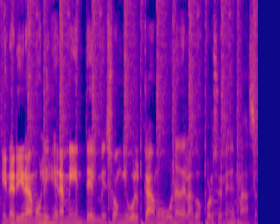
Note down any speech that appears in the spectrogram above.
Enharinamos ligeramente el mesón y volcamos una de las dos porciones de masa.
